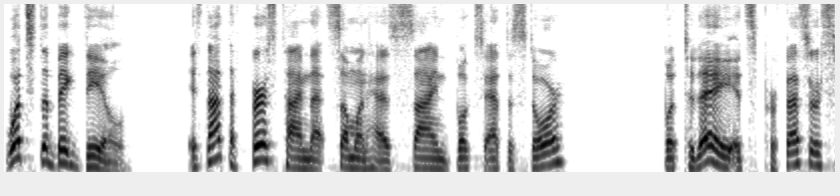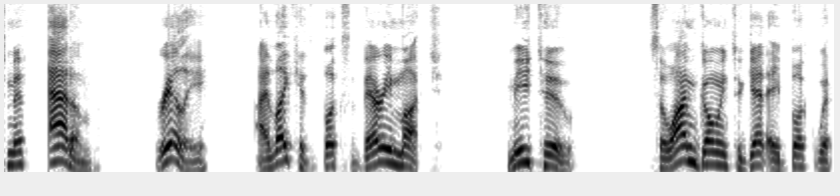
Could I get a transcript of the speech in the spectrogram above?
What's the big deal? It's not the first time that someone has signed books at the store. But today it's Professor Smith Adam. Really? I like his books very much. Me too. So I'm going to get a book with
